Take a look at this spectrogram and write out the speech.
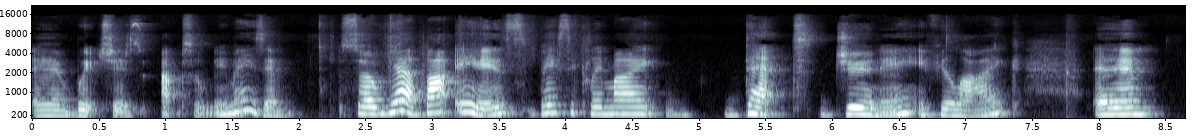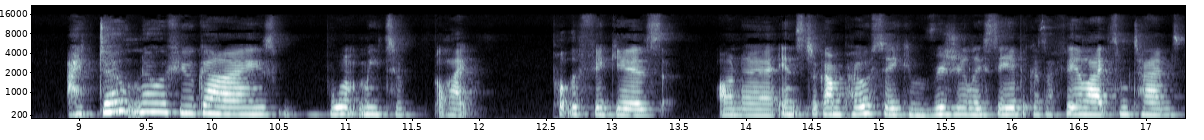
um, which is absolutely amazing. So yeah, that is basically my debt journey, if you like. Um, I don't know if you guys want me to like put the figures on an Instagram post so you can visually see it because I feel like sometimes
